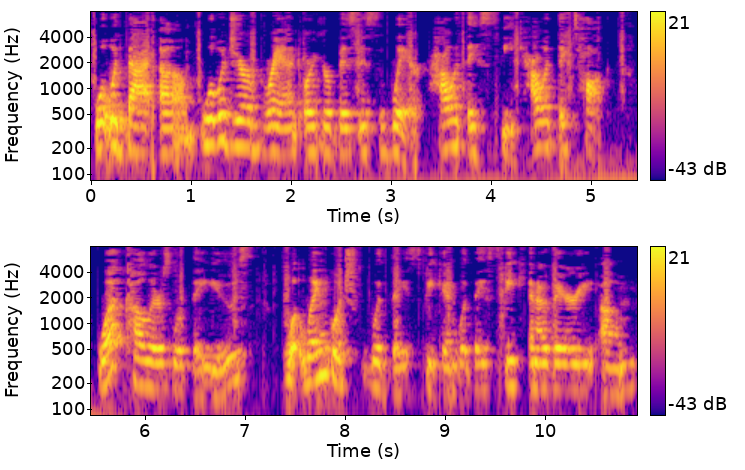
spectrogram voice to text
What would that, um, what would your brand or your business wear? How would they speak? How would they talk? What colors would they use? What language would they speak in? Would they speak in a very um,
